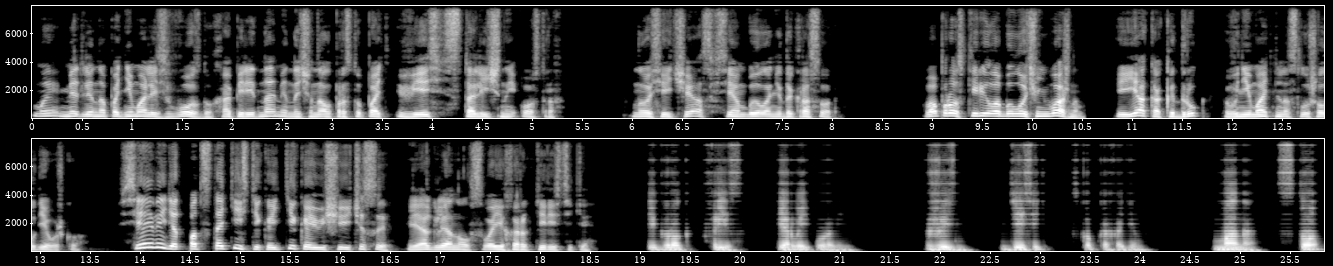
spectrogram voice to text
Мы медленно поднимались в воздух, а перед нами начинал проступать весь столичный остров. Но сейчас всем было не до красот. Вопрос Кирилла был очень важным, и я, как и друг, внимательно слушал девушку. «Все видят под статистикой тикающие часы?» Я глянул в свои характеристики. Игрок Фриз. Первый уровень. Жизнь 10 в скобках 1. Мана 100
